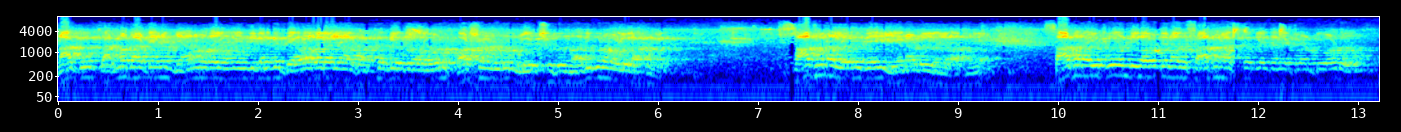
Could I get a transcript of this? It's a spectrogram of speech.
నాకు కర్మ దాటాను జ్ఞానోదయం అయింది కనుక దేవాలయాలు నాకు అక్కర్లేదు అనేవాడు పాషణుడు మ్లేచ్ఛుడు అది కూడా మళ్ళీ లాభమే. సాధన లేనిదే ఏనాడు ఏం లాభమే? సాధన అయిపోయింది కాబట్టి నాకు సాధన అక్కర్లేదు అనేటువంటి వాడు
